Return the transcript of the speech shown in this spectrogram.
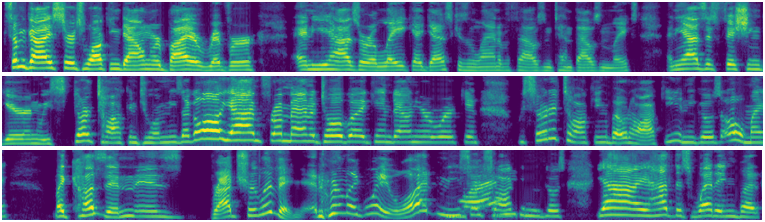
Some guy starts walking down. We're by a river and he has or a lake, I guess, because the land of a thousand, ten thousand lakes, and he has his fishing gear, and we start talking to him, and he's like, "Oh yeah, I'm from Manitoba. I came down here working." We started talking about hockey, and he goes, "Oh my." My cousin is Brad Treliving. And we're like, wait, what? And he what? starts talking and goes, Yeah, I had this wedding, but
